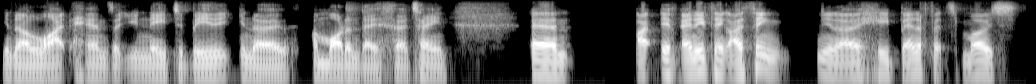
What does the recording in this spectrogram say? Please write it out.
you know, light hands that you need to be, you know, a modern day 13. And I, if anything, I think, you know, he benefits most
